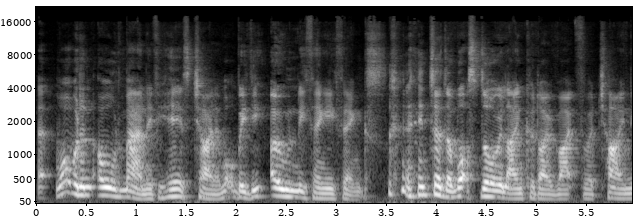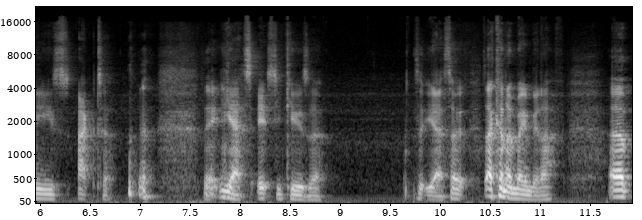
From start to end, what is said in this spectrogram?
uh, what would an old man, if he hears China, what would be the only thing he thinks in terms of what storyline could I write for a Chinese actor? yes, it's Yakuza. So, yeah, so that kind of made me laugh. Uh,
